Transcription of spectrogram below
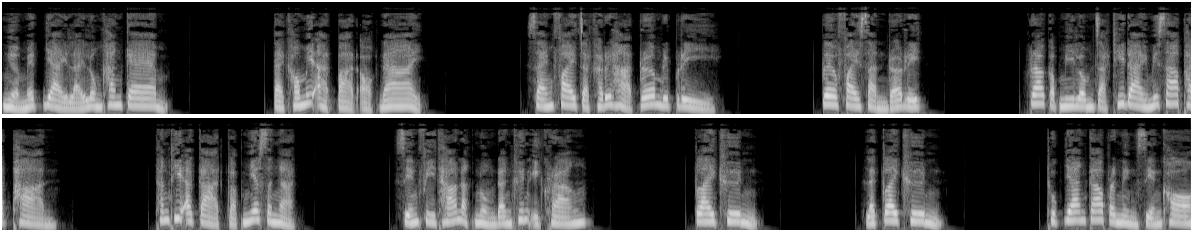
เหงื่อเม็ดใหญ่ไหลลงข้างแก้ม แต่เขาไม่อาจปาดออกได้ แสงไฟจากคฤหาสน์เริ่มริบรี เปลวไฟสั่นระริก ราวกับมีลมจากที่ใดไม่ทราบพัดผ่าน ทั้งที่อากาศกลับเงียบสงัด เสียงฝีเท้าหนักหน่วงดังขึ้นอีกครั้ง ใกล้ขึ้น และใกล้ขึ้น ทุกย่างก้าวประหนึ่งเสียงคล้อง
